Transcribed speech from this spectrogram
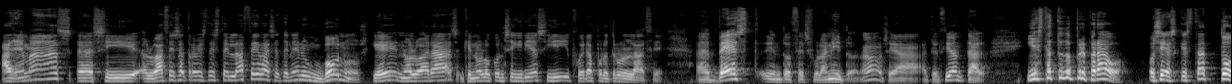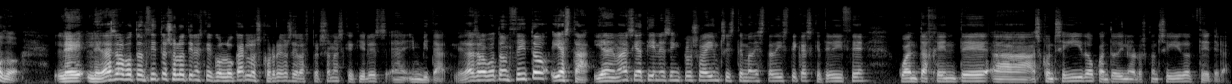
Además, eh, si lo haces a través de este enlace, vas a tener un bonus que no lo harás, que no lo conseguirías si fuera por otro enlace. Eh, best, entonces fulanito, ¿no? O sea, atención, tal. Y está todo preparado. O sea, es que está todo. Le, das al botoncito, solo tienes que colocar los correos de las personas que quieres eh, invitar. Le das al botoncito y ya está. Y además ya tienes incluso ahí un sistema de estadísticas que te dice cuánta gente ah, has conseguido, cuánto dinero has conseguido, etcétera.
